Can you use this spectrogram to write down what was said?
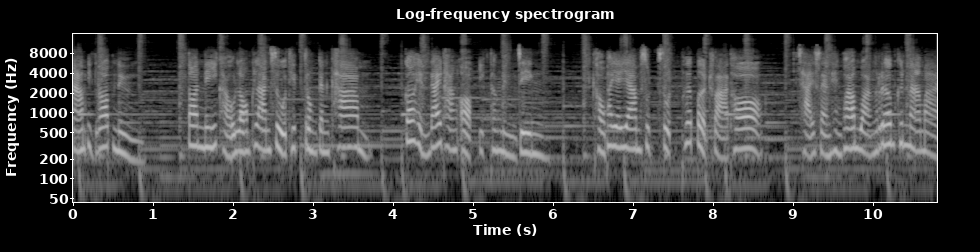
น้ำอีกรอบหนึ่ง ตอนนี้เขาลองพลานสู่ทิศตรงกันข้าม ก็เห็นได้ทางออกอีกทางหนึ่งจริง เขาพยายามสุดๆเพื่อเปิดฝาท่อ ฉายแสงแห่งความหวังเริ่มขึ้นมาใหม่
